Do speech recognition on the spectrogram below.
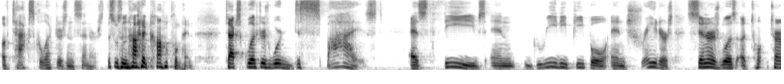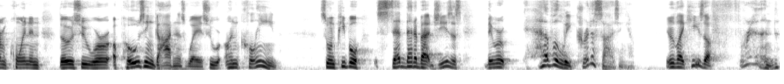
of tax collectors and sinners. This was not a compliment. Tax collectors were despised as thieves and greedy people and traitors. Sinners was a t- term coined in those who were opposing God in his ways, who were unclean. So when people said that about Jesus, they were heavily criticizing him. They were like, he's a friend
